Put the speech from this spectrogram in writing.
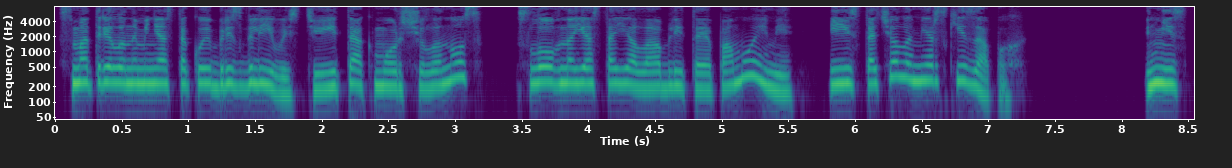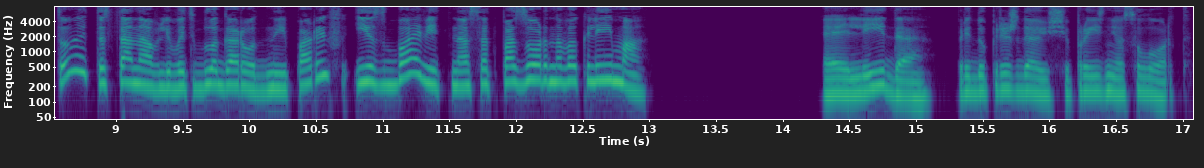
смотрела на меня с такой брезгливостью и так морщила нос, словно я стояла облитая помоями и источала мерзкий запах. Не стоит останавливать благородный порыв и избавить нас от позорного клейма. «Элида», — предупреждающе произнес лорд,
